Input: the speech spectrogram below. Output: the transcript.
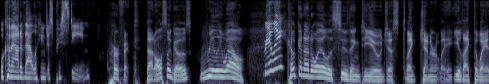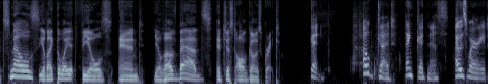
will come out of that looking just pristine. Perfect. That also goes really well. Really? Coconut oil is soothing to you, just like generally. You like the way it smells, you like the way it feels, and you love baths. It just all goes great. Good. Oh, good. Thank goodness. I was worried.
